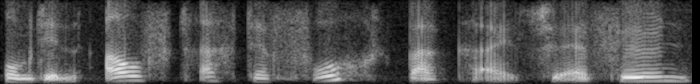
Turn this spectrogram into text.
um den Auftrag der Fruchtbarkeit zu erfüllen,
